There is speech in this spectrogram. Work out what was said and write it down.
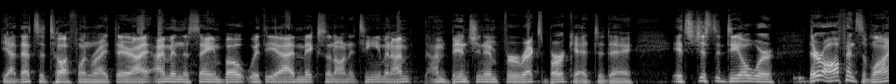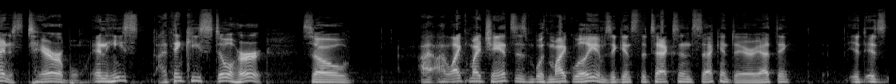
Yeah, that's a tough one right there. I, I'm in the same boat with you. I'm mixing on a team, and I'm I'm benching him for Rex Burkhead today. It's just a deal where their offensive line is terrible, and he's I think he's still hurt. So I, I like my chances with Mike Williams against the Texans secondary. I think it is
